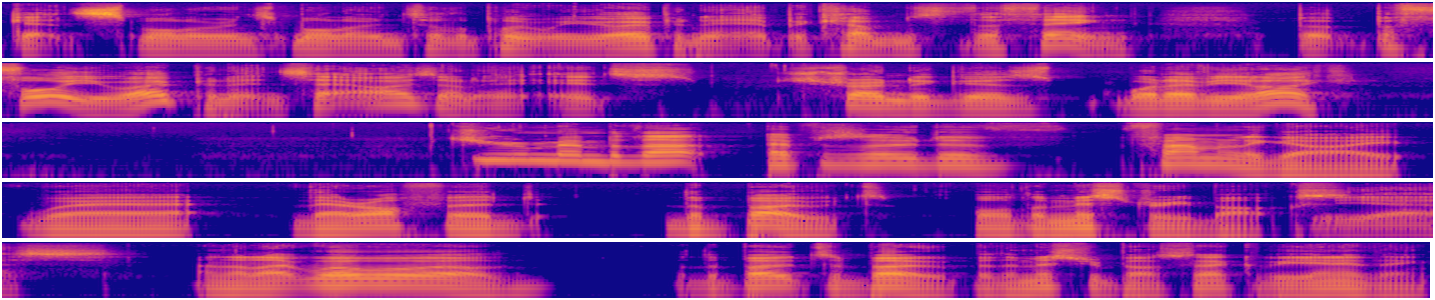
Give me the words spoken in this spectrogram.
gets smaller and smaller until the point where you open it, it becomes the thing. But before you open it and set eyes on it, it's Schrodinger's whatever you like. Do you remember that episode of Family Guy where they're offered the boat or the mystery box? Yes. And they're like, whoa, whoa, whoa. The boat's a boat, but the mystery box, that could be anything.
